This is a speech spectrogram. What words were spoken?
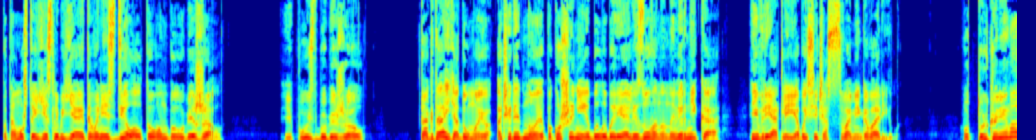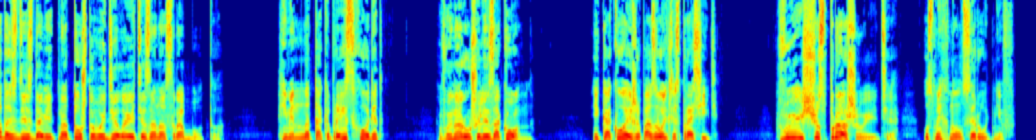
«Потому что если бы я этого не сделал, то он бы убежал». «И пусть бы бежал». «Тогда, я думаю, очередное покушение было бы реализовано наверняка, и вряд ли я бы сейчас с вами говорил». Вот только не надо здесь давить на то, что вы делаете за нас работу. Именно так и происходит. Вы нарушили закон. И какой же, позвольте спросить? Вы еще спрашиваете, усмехнулся Руднев.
